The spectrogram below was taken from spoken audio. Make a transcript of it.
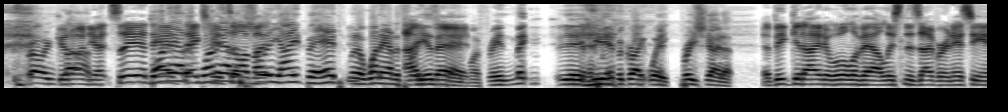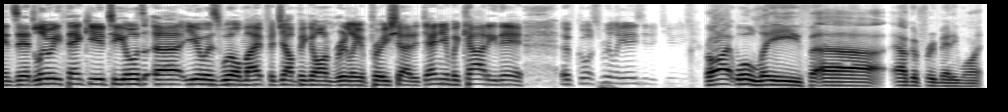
Throwing Good on you. See you, Dan. One out, of, Thanks one for your out time, of three mate. ain't bad. Well, one out of three Ain't is bad. bad. my friend. You have a great week. Appreciate it. A big g'day to all of our listeners over in SENZ. Louis, thank you to your, uh, you as well, mate, for jumping on. Really appreciate it. Daniel McCarty there. Of course, really easy to tune. Right, we'll leave uh, our good friend Matty White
